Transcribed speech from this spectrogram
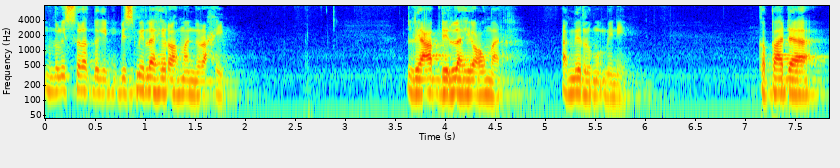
menulis surat begini. Bismillahirrahmanirrahim. Li Abdillahi Umar, Amirul Mukminin. Kepada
